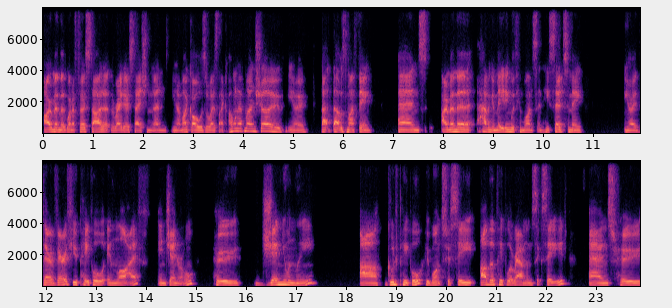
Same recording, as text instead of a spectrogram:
I remember when I first started at the radio station, and you know my goal was always like I want to have my own show. You know that that was my thing. And I remember having a meeting with him once, and he said to me, you know, there are very few people in life in general who genuinely are good people who want to see other people around them succeed and who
